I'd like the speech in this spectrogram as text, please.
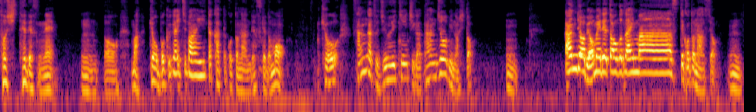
そしてですね、うんと、まあ、今日僕が一番言いたかったことなんですけども、今日3月11日が誕生日の人、うん。誕生日おめでとうございますってことなんですよ。うん。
